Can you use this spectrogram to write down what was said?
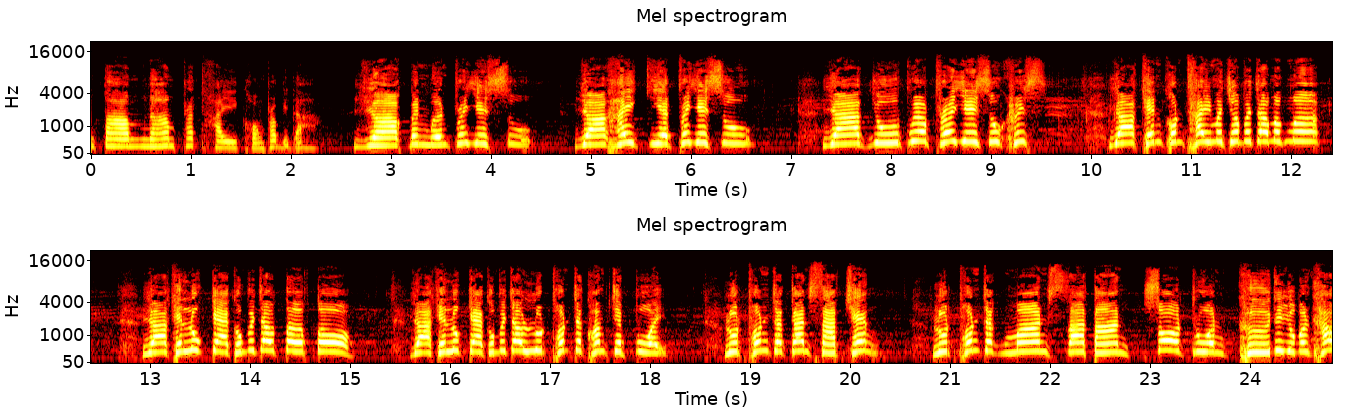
ำตามน้ำพระทัยของพระบิดา อยากเป็นเหมือนพระเยซู อยากให้เกียรติพระเยซู อยากอยู่เพื่อพระเยซูคริสต์อยากเห็นคนไทยมาเชื่อพระเจ้ามากๆ อยากเห็นลูกแก่ของพระเจ้าเติบโต อยากเห็นลูกแก่ของพระเจ้าหลุดพ้นจากความเจ็บป่วย หลุดพ้นจากการสาปแช่ง หลุดพ้นจากมารซาตาน โซ่ตรวนคือที่อยู่บนเขา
